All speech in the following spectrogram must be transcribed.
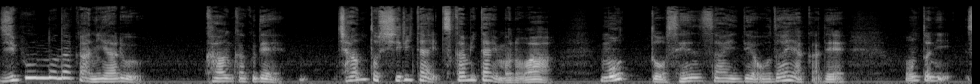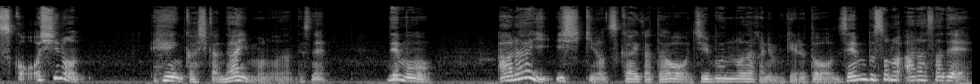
自分の中にある感覚でちゃんと知りたい、掴みたいものは、もっと繊細で穏やかで、本当に少しの変化しかないものなんですね。でも、荒い意識の使い方を自分の中に向けると、全部その荒さで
